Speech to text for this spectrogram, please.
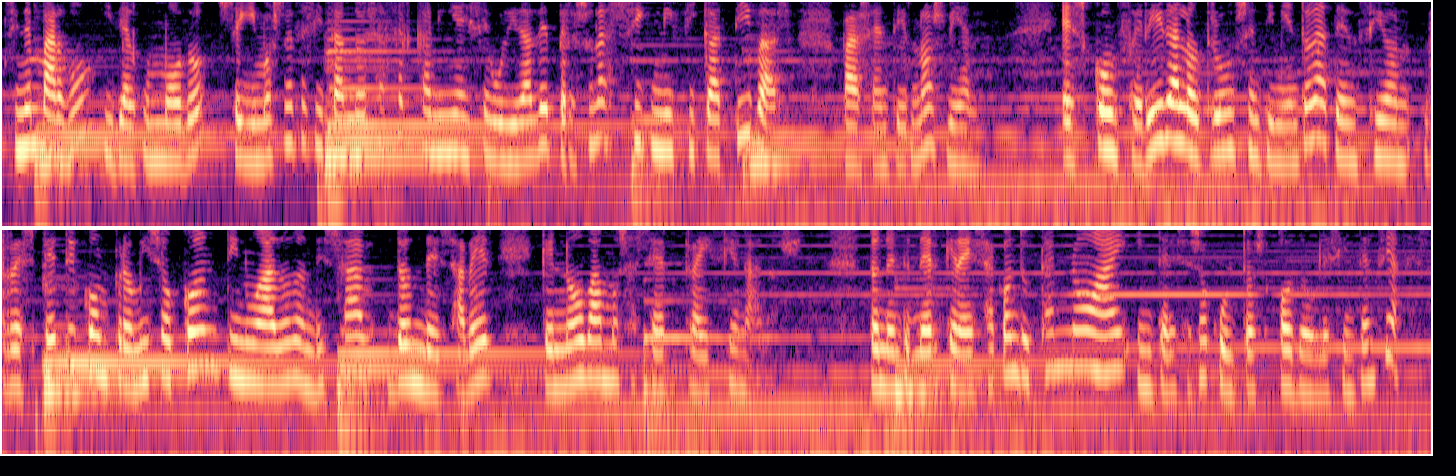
Sin embargo, y de algún modo, seguimos necesitando esa cercanía y seguridad de personas significativas para sentirnos bien. Es conferir al otro un sentimiento de atención, respeto y compromiso continuado donde, donde saber que no vamos a ser traicionados, donde entender que en esa conducta no hay intereses ocultos o dobles intenciones.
